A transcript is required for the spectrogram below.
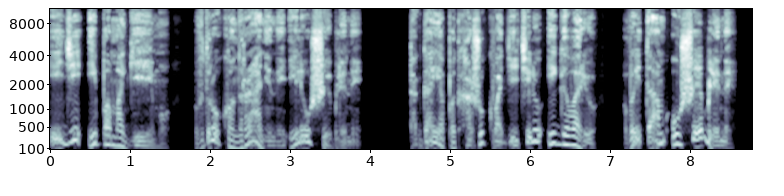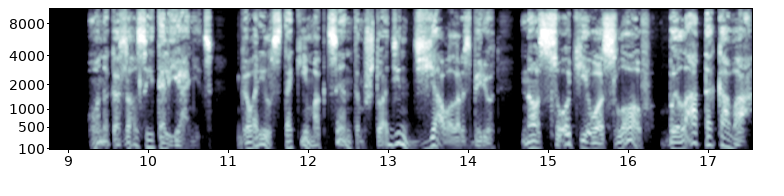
иди и помоги ему. Вдруг он раненый или ушибленный. Тогда я подхожу к водителю и говорю, «Вы там ушиблены?» Он оказался итальянец. Говорил с таким акцентом, что один дьявол разберет. Но суть его слов была такова.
